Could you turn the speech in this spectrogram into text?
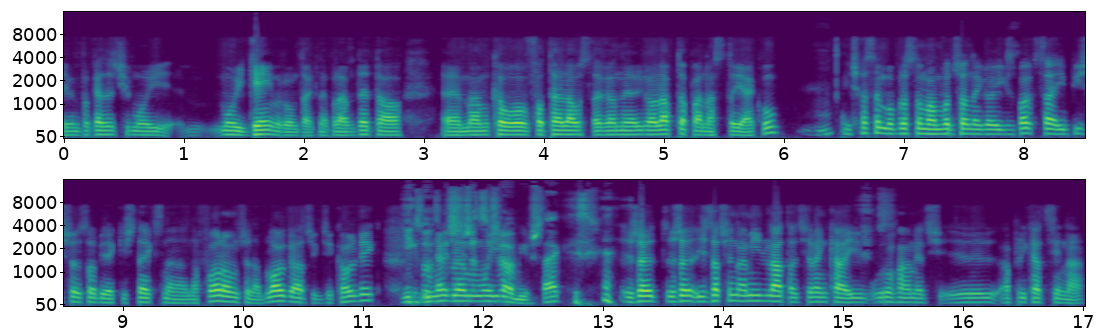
jakbym pokazać Ci mój, mój game room tak naprawdę, to e, mam koło fotela ustawionego laptopa na stojaku mhm. i czasem po prostu mam włączonego Xboxa i piszę sobie jakiś tekst na, na forum, czy na bloga, czy gdziekolwiek. Xbox I nagle mój, coś robisz, tak? Że, że i zaczyna mi latać ręka i uruchamiać y, aplikację na,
